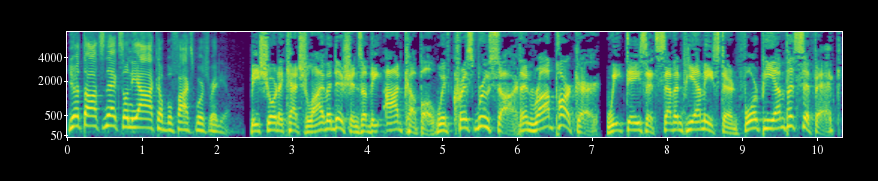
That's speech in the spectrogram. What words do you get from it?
Your thoughts next on the odd couple, Fox Sports Radio. Be sure to catch live editions of The Odd Couple with Chris Broussard and Rob Parker. Weekdays at 7 p.m. Eastern, 4 p.m. Pacific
